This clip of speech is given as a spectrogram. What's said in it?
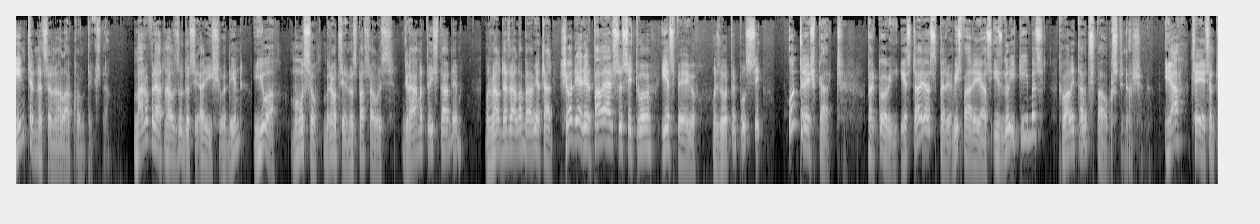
internacionālā kontekstā, manuprāt, nav zudusi arī šodien, jo mūsu braucienu uz pasaules grāmatu izstādēm un vēl dažā labā vietā. Šodien ir pavērsusi to iespēju uz otru pusi. Un treškārt, par ko viņi iestājās, par vispārējās izglītības kvalitātes paaugstināšana. Ja 40.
